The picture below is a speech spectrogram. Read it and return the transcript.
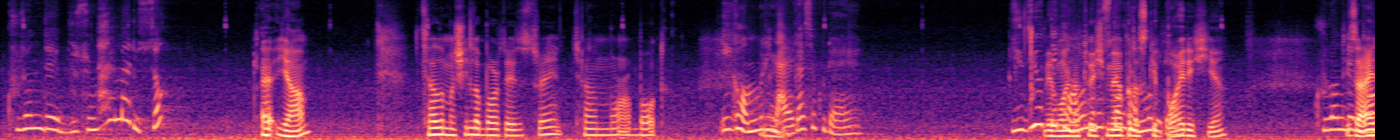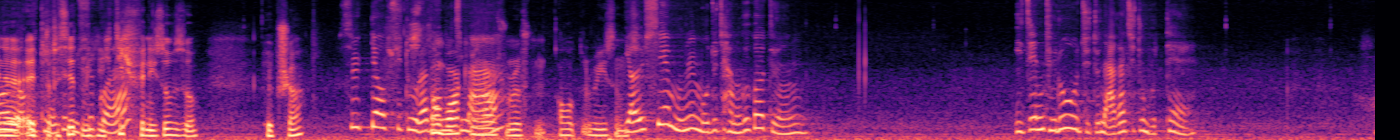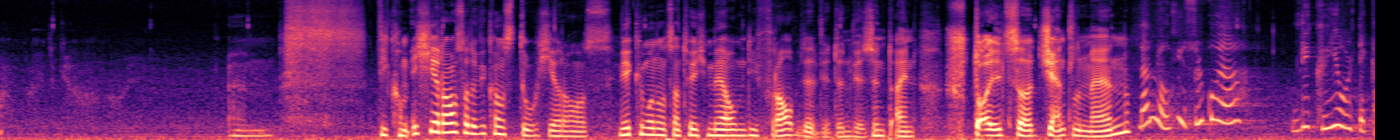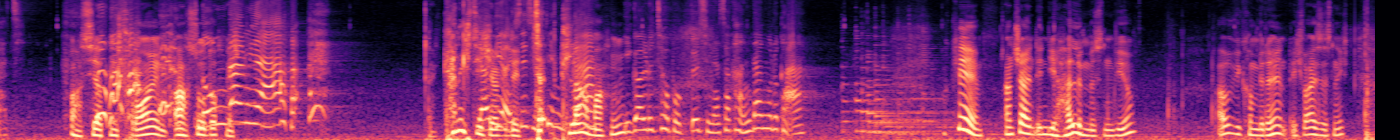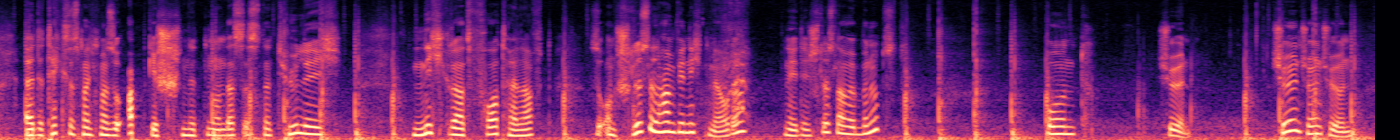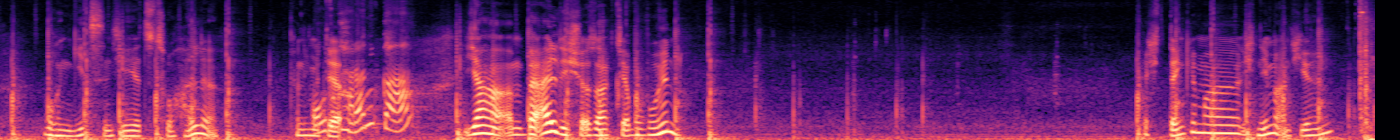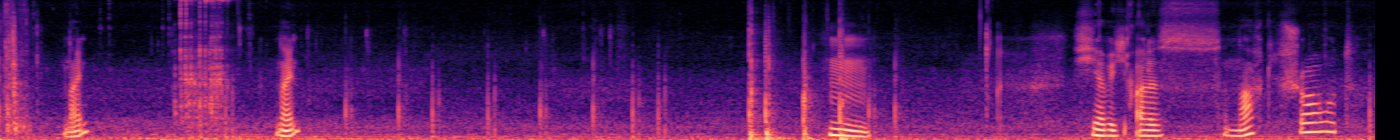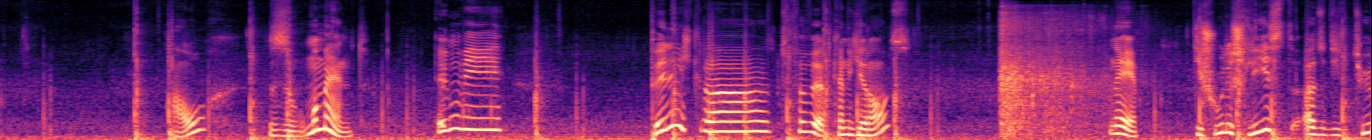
그런데 무슨 할 말 있어? Äh, ja. Tell the machine laboratory is trained. Tell more about. 이 건물이 네. 낡아서 그래. 6.25때 Wir wollen 병원을 natürlich mehr 했던 über das 건물이래. Gebäude hier. 그런데 Diese 너 eine 여기 계속 interessiert 있을 mich nicht. 거야? Dich finde ich sowieso hübscher. 쓸데없이 Stop 돌아다니지 walking 마. off without reasons. 10시에 문을 모두 잠그거든. 이젠 들어오지도 나가지도 못해. Ähm, wie komme ich hier raus oder wie kommst du hier raus? Wir kümmern uns natürlich mehr um die Frau, wir- wir- denn wir sind ein stolzer Gentleman. 난 여기 있을 거야. 우리 그이 올 때까지. Ach, sie hat einen Freund. Ach so, doch nicht. 농담이야. kann ich dich ja wieder klar machen. Okay, anscheinend in die Halle müssen wir. Aber wie kommen wir dahin? Ich weiß es nicht. Äh, der Text ist manchmal so abgeschnitten und das ist natürlich nicht gerade vorteilhaft. So, und Schlüssel haben wir nicht mehr, oder? Ne, den Schlüssel haben wir benutzt. Und schön. Schön, schön, schön. Wohin geht's denn hier jetzt zur Halle? Kann ich mit der... Ja, ähm, beeil dich, sagt sie, aber wohin? Denke mal, ich nehme an hier hin. Nein. Nein. Hm. Hier habe ich alles nachgeschaut. Auch. So, Moment. Irgendwie bin ich gerade verwirrt. Kann ich hier raus? Nee. Die Schule schließt, also die Tür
